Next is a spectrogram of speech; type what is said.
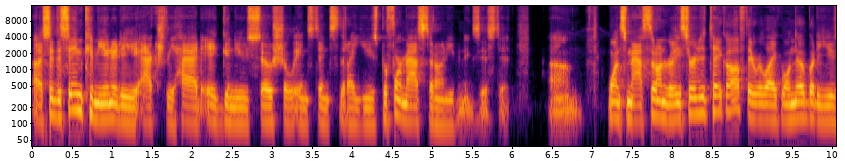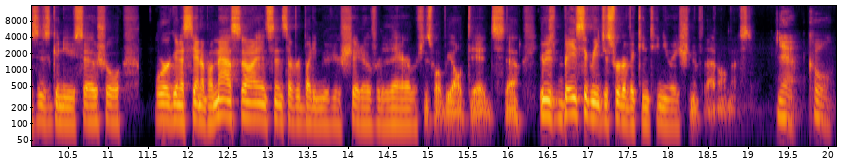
Uh, so the same community actually had a GNU social instance that I used before Mastodon even existed. Um, once Mastodon really started to take off, they were like, well, nobody uses GNU social. We're going to stand up a Mastodon instance. Everybody move your shit over to there, which is what we all did. So it was basically just sort of a continuation of that almost. Yeah, cool.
